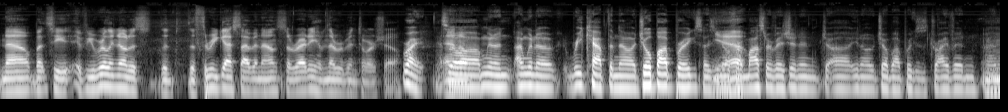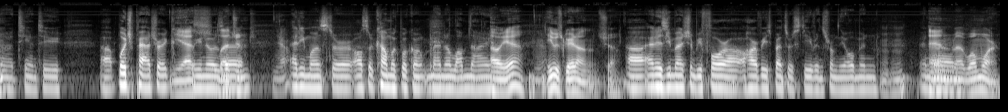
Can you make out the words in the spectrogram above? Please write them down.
now, but see if you really notice the the three guests I've announced already have never been to our show. Right. So And, um, uh, I'm gonna I'm gonna recap them now. Joe Bob Briggs, as you know from Monster Vision, and uh, you know Joe Bob Briggs' Drive-In Mm-hmm. and uh, TNT. Uh, Butch Patrick, Yes, you know as, uh, legend. Yeah. Eddie Munster, also comic book men alumni. Oh yeah. he was great on the show. Uh, and as you mentioned before, uh, Harvey Spencer Stevens from The Omen. Mm-hmm. And, And uh, uh, one more.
